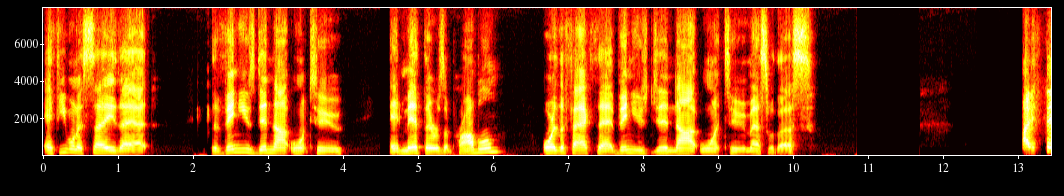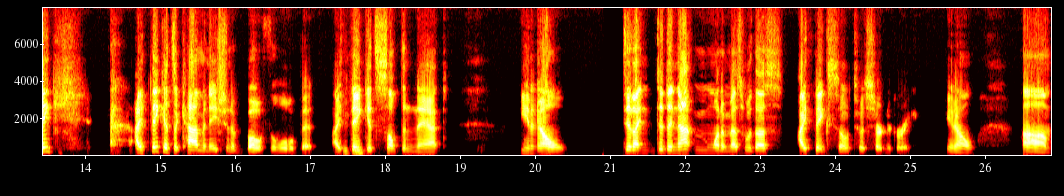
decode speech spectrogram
if you want to say that the venues did not want to admit there was a problem or the fact that venues did not want to mess with us. I think I think it's a combination of both a little bit. I Mhm. think it's something that you know did I did they not want to mess with us? I think so to a certain degree. You know, um,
